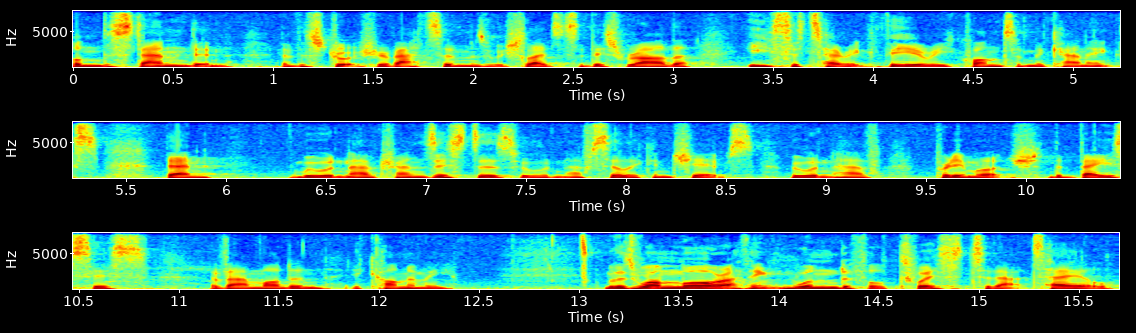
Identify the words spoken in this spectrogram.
understanding of the structure of atoms, which led to this rather esoteric theory, quantum mechanics, then we wouldn't have transistors, we wouldn't have silicon chips, we wouldn't have pretty much the basis of our modern economy. But there's one more, I think, wonderful twist to that tale.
